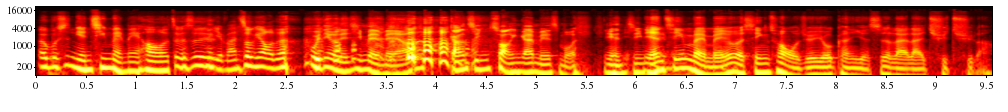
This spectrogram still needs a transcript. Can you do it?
而不是年轻美眉吼，这个是也蛮重要的，不一定有年轻美眉啊，刚新创应该没什么年轻年轻美眉，如果新创，我觉得有可能也是来来去去啦，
